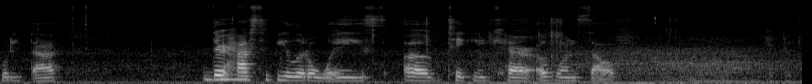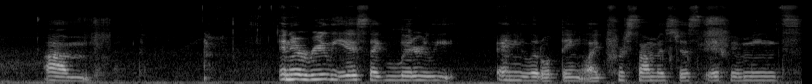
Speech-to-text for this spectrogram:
curita. There Mhm. has to be little ways of taking care of oneself. Um and it really is like literally any little thing. Like for some it's just if it means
